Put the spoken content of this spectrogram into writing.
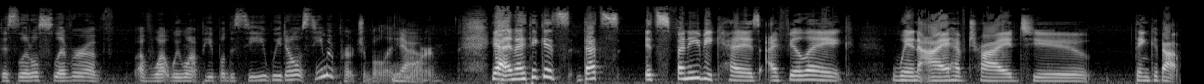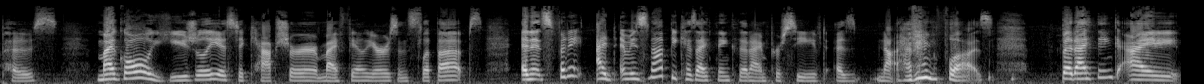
this little little sliver of of what we want people to see, we don't seem approachable anymore. Yeah. yeah, and I think it's that's it's funny because I feel like when I have tried to think about posts, my goal usually is to capture my failures and slip ups. And it's funny, I, I, mean, it's not because I think that I'm perceived as not having flaws, but I think I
